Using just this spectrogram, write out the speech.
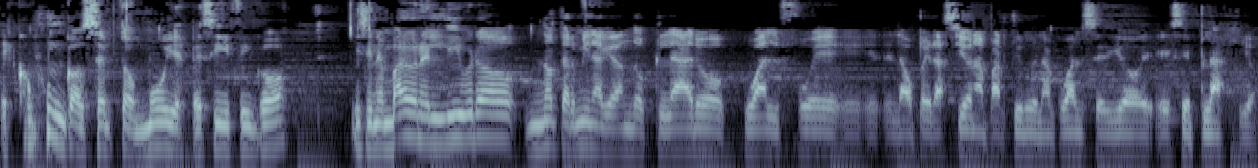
es como un concepto muy específico y sin embargo en el libro no termina quedando claro cuál fue eh, la operación a partir de la cual se dio ese plagio.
